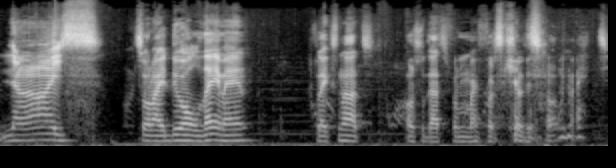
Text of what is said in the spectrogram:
nice. That's what I do all day, man. Flex nuts. Also, that's from my first kill this whole match.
